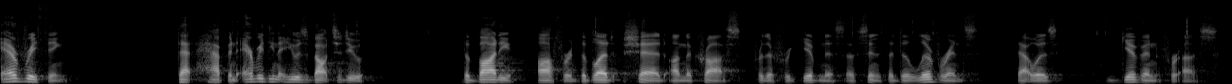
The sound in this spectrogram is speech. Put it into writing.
everything that happened, everything that he was about to do, the body offered, the blood shed on the cross for the forgiveness of sins, the deliverance that was given for us.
